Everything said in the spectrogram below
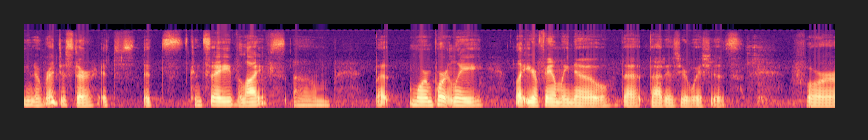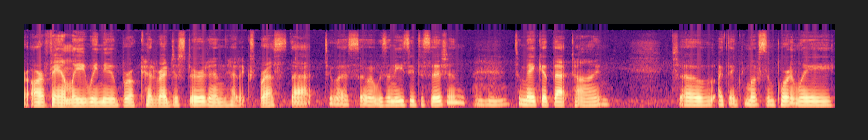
you know, register. It's it's can save lives, um, but more importantly, let your family know that that is your wishes for our family. We knew Brooke had registered and had expressed that to us, so it was an easy decision mm-hmm. to make at that time. So I think most importantly,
